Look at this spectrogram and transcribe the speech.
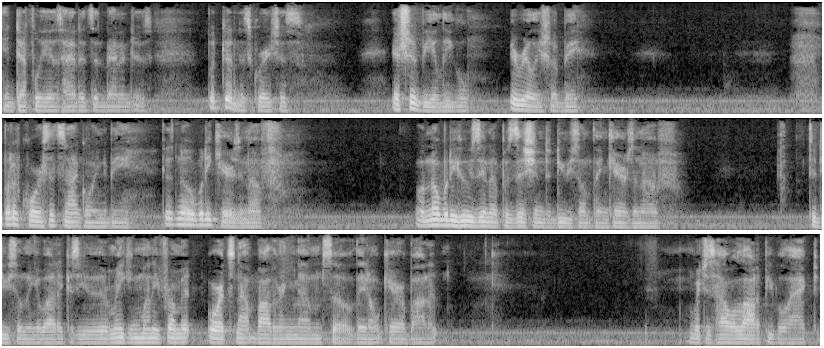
it definitely has had its advantages. But goodness gracious, it should be illegal. It really should be. But of course, it's not going to be because nobody cares enough. Well, nobody who's in a position to do something cares enough to do something about it because either they're making money from it or it's not bothering them, so they don't care about it. Which is how a lot of people act.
